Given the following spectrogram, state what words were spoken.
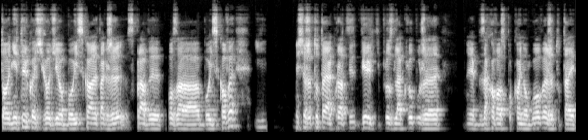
to nie tylko jeśli chodzi o boisko, ale także sprawy pozaboiskowe i myślę, że tutaj akurat wielki plus dla klubu, że jakby zachował spokojną głowę, że tutaj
